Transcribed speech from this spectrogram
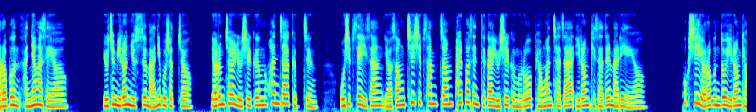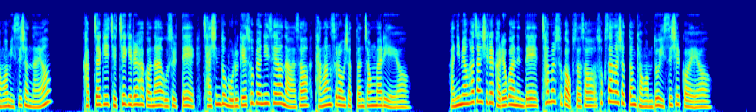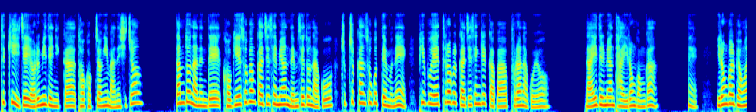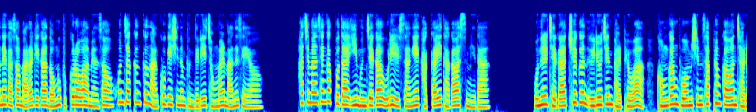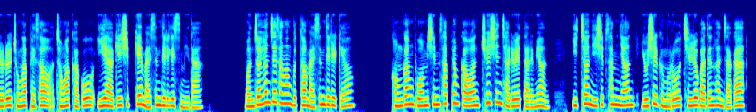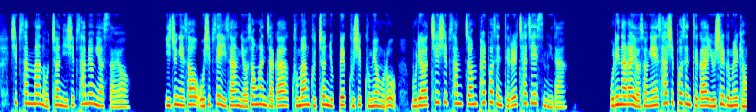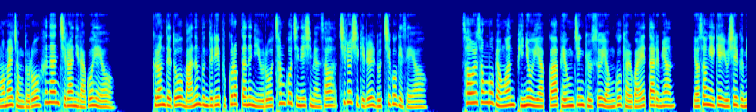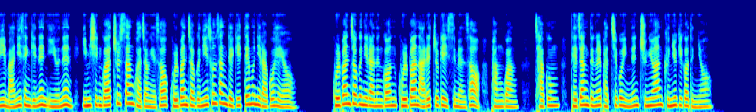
여러분, 안녕하세요. 요즘 이런 뉴스 많이 보셨죠? 여름철 요실금 환자 급증. 50세 이상 여성 73.8%가 요실금으로 병원 찾아 이런 기사들 말이에요. 혹시 여러분도 이런 경험 있으셨나요? 갑자기 재채기를 하거나 웃을 때 자신도 모르게 소변이 새어나와서 당황스러우셨던 적 말이에요. 아니면 화장실에 가려고 하는데 참을 수가 없어서 속상하셨던 경험도 있으실 거예요. 특히 이제 여름이 되니까 더 걱정이 많으시죠? 땀도 나는데 거기에 소변까지 새면 냄새도 나고 축축한 속옷 때문에 피부에 트러블까지 생길까봐 불안하고요. 나이 들면 다 이런 건가? 네. 이런 걸 병원에 가서 말하기가 너무 부끄러워하면서 혼자 끙끙 앓고 계시는 분들이 정말 많으세요. 하지만 생각보다 이 문제가 우리 일상에 가까이 다가왔습니다. 오늘 제가 최근 의료진 발표와 건강보험심사평가원 자료를 종합해서 정확하고 이해하기 쉽게 말씀드리겠습니다. 먼저 현재 상황부터 말씀드릴게요. 건강보험심사평가원 최신 자료에 따르면 2023년 요실금으로 진료받은 환자가 13만 5,024명이었어요. 이 중에서 50세 이상 여성 환자가 99,699명으로 무려 73.8%를 차지했습니다. 우리나라 여성의 40%가 요실금을 경험할 정도로 흔한 질환이라고 해요. 그런데도 많은 분들이 부끄럽다는 이유로 참고 지내시면서 치료 시기를 놓치고 계세요. 서울 성모병원 비뇨의학과 배웅진 교수 연구 결과에 따르면 여성에게 요실금이 많이 생기는 이유는 임신과 출산 과정에서 골반저근이 손상되기 때문이라고 해요. 골반저근이라는 건 골반 아래쪽에 있으면서 방광, 자궁, 대장 등을 받치고 있는 중요한 근육이거든요.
